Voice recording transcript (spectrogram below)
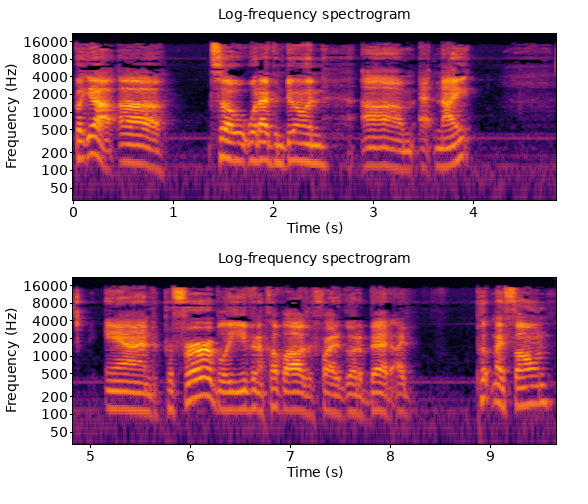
but yeah, uh, so what I've been doing um, at night, and preferably even a couple hours before I go to bed, I put my phone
